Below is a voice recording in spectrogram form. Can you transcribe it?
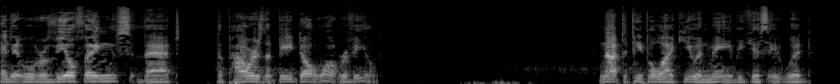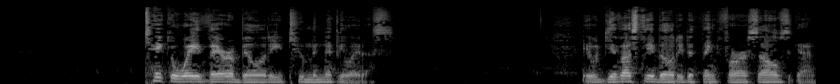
and it will reveal things that the powers that be don't want revealed. Not to people like you and me, because it would take away their ability to manipulate us. It would give us the ability to think for ourselves again.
